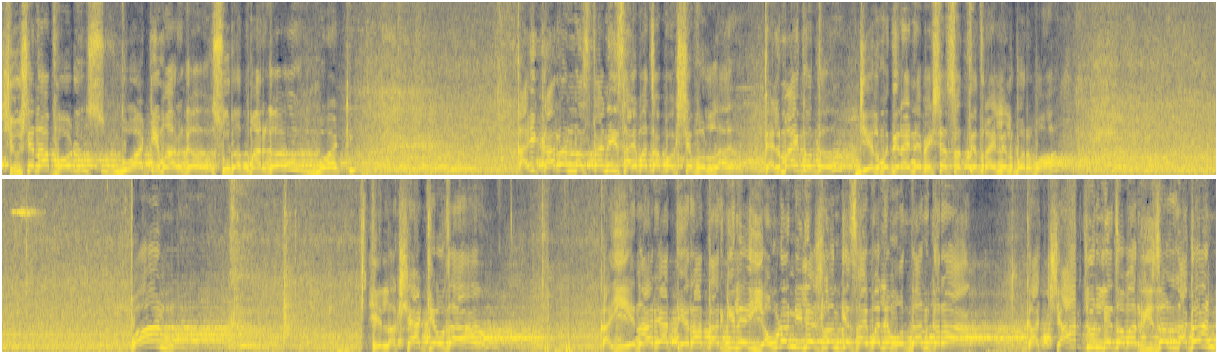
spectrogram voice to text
शिवसेना फोड गुवाहाटी मार्ग सुरत मार्ग गुवाहाटी. काही कारण नसताना साहेबाचा पक्ष बोलला. त्याला माहीत होतं जेलमध्ये राहण्यापेक्षा सत्तेत राहिलेलं बरं बा पण हे लक्षात ठेव जा का येणाऱ्या तेरा तारखेला एवढं निलेश लंके साहेबाला मतदान करा. का चार जूनले जेव्हा रिझल्ट लागन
